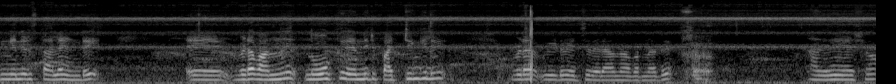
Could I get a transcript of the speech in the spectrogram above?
ഇങ്ങനെ ഒരു സ്ഥലമുണ്ട് ഇവിടെ വന്ന് നോക്ക്. എന്നിട്ട് പറ്റുമെങ്കിൽ ഇവിടെ വീട് വെച്ച് തരാമെന്നാണ് പറഞ്ഞത്. അതിനുശേഷം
